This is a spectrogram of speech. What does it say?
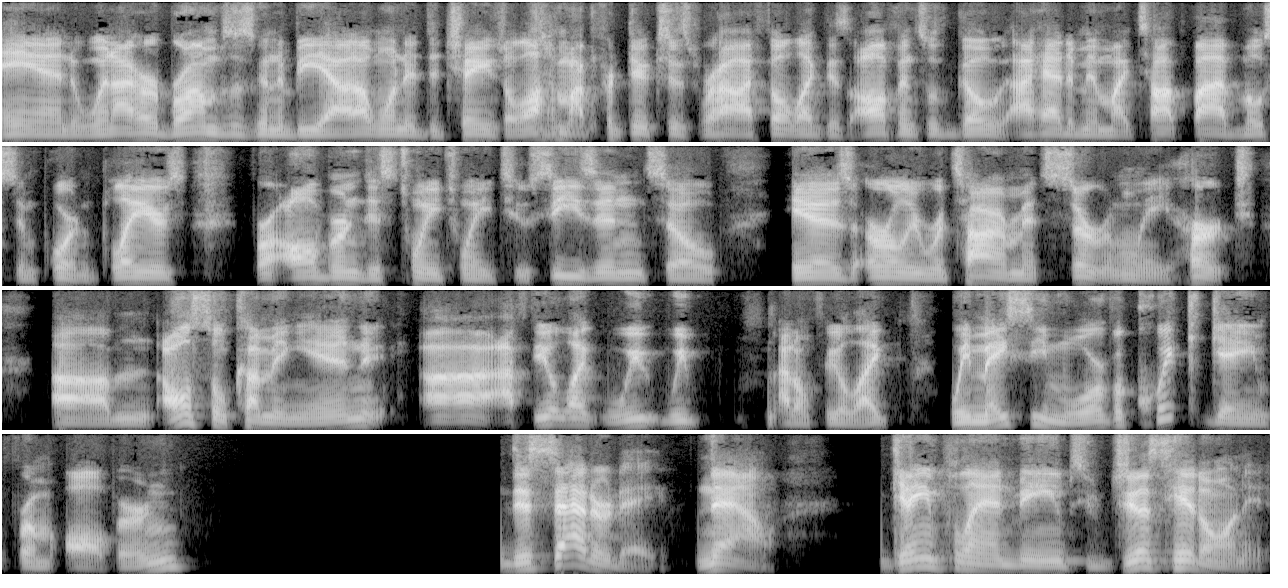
And when I heard Brahms was going to be out, I wanted to change a lot of my predictions for how I felt like this offense would go. I had him in my top five most important players for Auburn this 2022 season. So his early retirement certainly hurt. Um, also coming in, uh, I feel like we we I don't feel like we may see more of a quick game from Auburn this Saturday. Now, game plan means you just hit on it.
